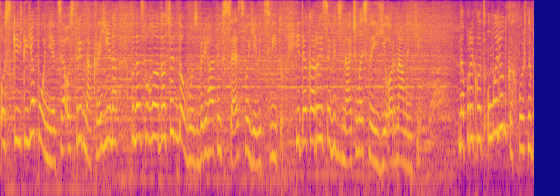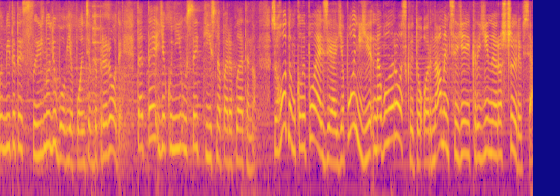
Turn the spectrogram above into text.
Оскільки Японія це острівна країна, вона змогла досить довго зберігати все своє від світу, і така риса відзначилась на її орнаменті. Наприклад, у малюнках можна помітити сильну любов японців до природи та те, як у ній усе тісно переплетено. Згодом, коли поезія Японії набула розквіту, орнамент цієї країни розширився.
